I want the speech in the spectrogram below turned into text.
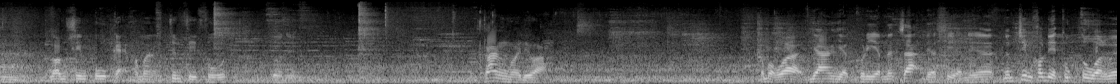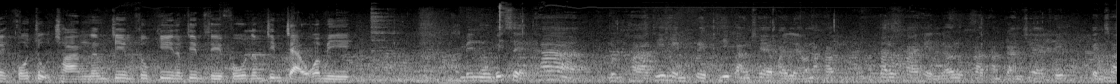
อืมลองชิมปูแกะเขาบ้างจิ้มซีฟู้ดตัวนี้กั้งหน่อยดีกว่าเขาบอกว่าย่างอย่าเกรียมนะจ๊ะ เดี๋ยวเสียเนื้อ น้ำจิ้มเขาเด็ดทุกตัวเลยเว้ยโคจุชัง น้ำจิ้มซุกี้ น้ำจิ้มซีฟู้ด น้ำจิ้มแจ่วก็มี เมนูพิเศษถ้าลูกค้าที่เห็นคลิปที่บางแชร์ไปแล้วนะครับ ถ้าลูกค้าเห็นแล้วลูกค้าทำการแชร์คลิปเป็นสา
